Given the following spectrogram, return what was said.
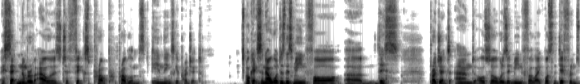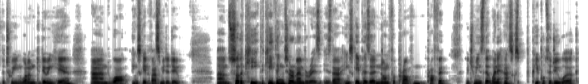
a set number of hours to fix prop problems in the Inkscape project. Okay, so now what does this mean for uh, this project and also what does it mean for like, what's the difference between what I'm doing here and what Inkscape have asked me to do? Um, so the key the key thing to remember is is that Inkscape is a non-for-profit, which means that when it asks people to do work,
